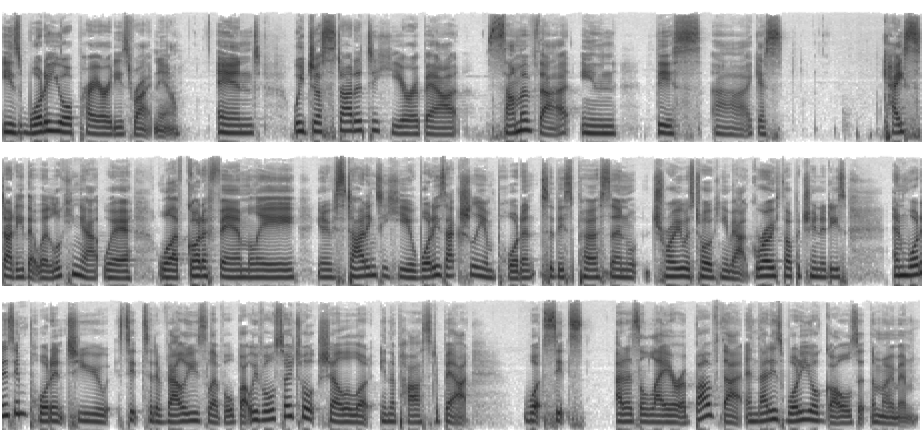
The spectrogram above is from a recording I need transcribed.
is what are your priorities right now? And we just started to hear about some of that in this, uh, I guess, case study that we're looking at where, well, I've got a family, you know, starting to hear what is actually important to this person. Troy was talking about growth opportunities and what is important to you sits at a values level. But we've also talked, Shell, a lot in the past about what sits as a layer above that, and that is what are your goals at the moment.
